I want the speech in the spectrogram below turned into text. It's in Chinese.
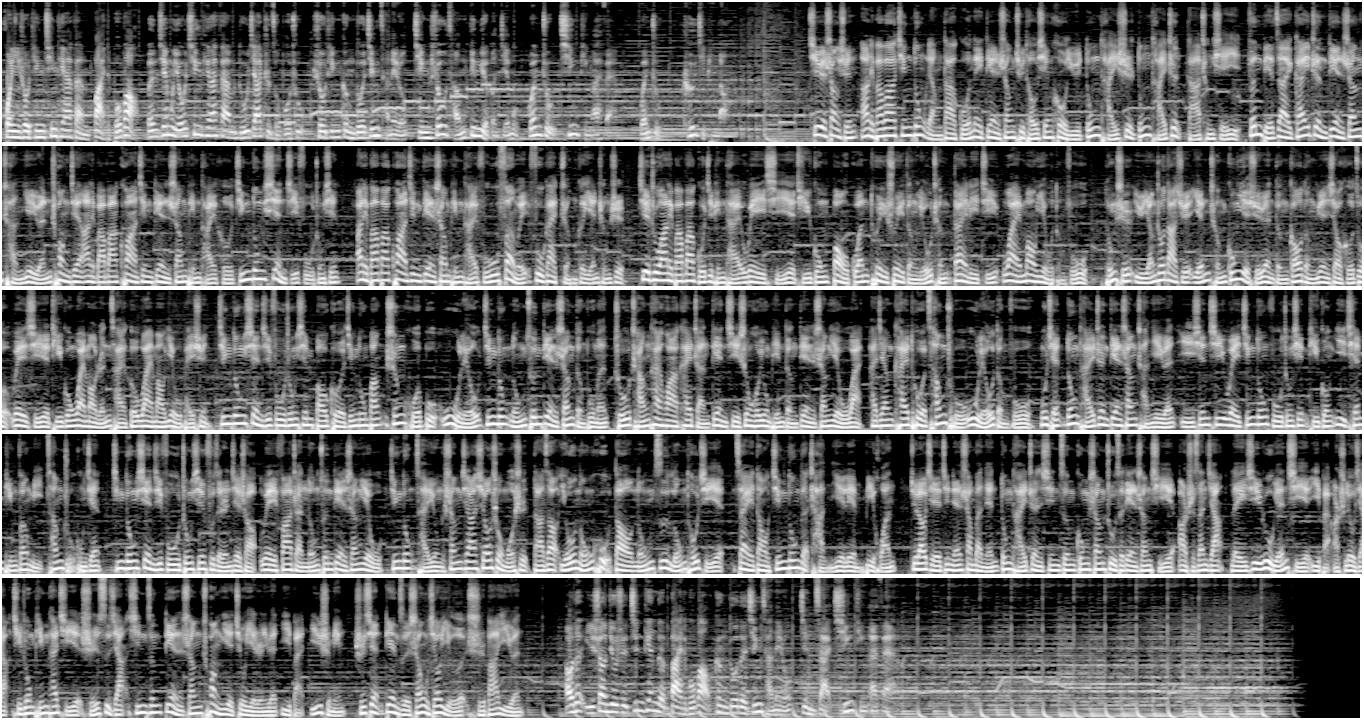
欢迎收听蜻蜓 FM Byte 播报，本节目由蜻蜓 FM 独家制作播出。收听更多精彩内容，请收藏订阅本节目，关注蜻蜓 FM，关注科技频道。七月上旬，阿里巴巴、京东两大国内电商巨头先后与东台市东台镇达成协议，分别在该镇电商产业园创建阿里巴巴跨境电商平台和京东县级服务中心。阿里巴巴跨境电商平台服务范围覆盖整个盐城市，借助阿里巴巴国际平台为企业提供报关、退税等流程代理及外贸业务等服务。同时，与扬州大学、盐城工业学院等高等院校合作，为企业提供外贸人才和外贸业务培训。京东县级服务中心包括京东帮、生活部、物流、京东农村电商等部门，除常态化开展电器、生活用品等电商业务外，还将开拓仓储、物流等服务。目前，东台镇电商产业园已先期为京东服务中心提供一千平方米仓储空间。京东县级服务中心负责人介绍，为发展农村电商业务。京东采用商家销售模式，打造由农户到农资龙头企业，再到京东的产业链闭环。据了解，今年上半年，东台镇新增工商注册电商企业二十三家，累计入园企业一百二十六家，其中平台企业十四家，新增电商创业就业人人员一百一十名，实现电子商务交易额十八亿元。好的，以上就是今天的 Byte 播报，更多的精彩内容尽在蜻蜓 FM。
